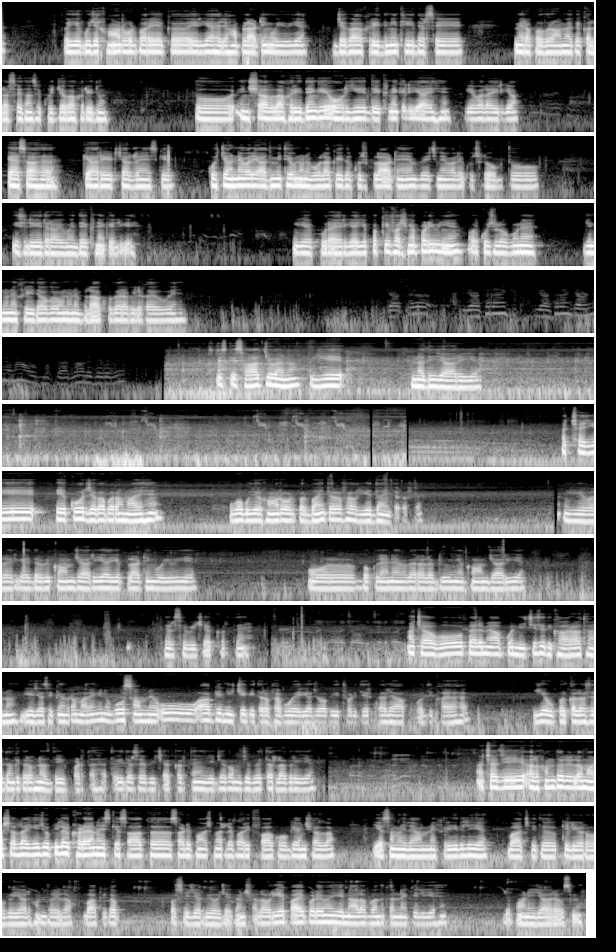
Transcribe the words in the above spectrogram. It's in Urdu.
تو یہ گجر خان روڈ پر ایک ایریا ہے جہاں پلاٹنگ ہوئی ہوئی ہے۔ جگہ خریدنی تھی، ادھر سے میرا پروگرام ہے کہ کلر سیدھا سے کچھ جگہ خریدوں۔ تو انشاءاللہ خریدیں گے اور یہ دیکھنے کے لیے آئے ہیں۔ یہ والا ایریا کیسا ہے؟ کیا ریٹ چل رہے ہیں اس کے؟ کچھ جاننے والے آدمی تھے، انہوں نے بولا کہ ادھر کچھ پلاٹ ہیں بیچنے والے کچھ لوگ، تو اس لیے ادھر آئے ہوئے ہیں دیکھنے کے لیے۔ یہ پورا ایریا یہ پکی فرشیاں پڑی ہوئی ہیں اور کچھ لوگوں نے جنہوں نے خریدا ہوا انہوں نے بلاک وغیرہ بھی لگائے ہوئے ہیں۔ اس کے ساتھ جو ہے نا، یہ ندی جا رہی ہے۔ اچھا یہ ایک اور جگہ پر ہم آئے ہیں۔ وہ گجر خان روڈ پر بائیں طرف ہے اور یہ دائیں طرف ہے۔ یہ والا ایریا ادھر بھی کام جاری ہے، یہ پلاٹنگ ہوئی ہوئی ہے۔ اور بک لینے وغیرہ لگی ہوئی ہیں، کام جاری ہے۔ ادھر سے بھی چیک کرتے ہیں۔ اچھا وہ پہلے میں آپ کو نیچے سے دکھا رہا تھا نا، یہ جیسے کیمرہ ماریں گے نا، وہ سامنے، وہ آگے نیچے کی طرف ہے، وہ ایریا جو ابھی تھوڑی دیر پہلے آپ کو دکھایا ہے۔ یہ اوپر کلر سے دن کی طرف نزدیک پڑتا ہے، تو ادھر سے ابھی چیک کرتے ہیں، یہ جگہ مجھے بہتر لگ رہی ہے۔ اچھا جی الحمد للہ ماشاء اللہ یہ جو پلر کھڑا ہے نا، اس کے ساتھ ساڑھے پانچ مرلے پر اتفاق ہو گیا، انشاءاللہ۔ یہ سمجھ لیں، ہم نے خرید لی ہے، بات چیت کلیئر ہو گئی، الحمدللہ۔ الحمد للہ باقی کا پروسیجر بھی ہو جائے گا، انشاءاللہ۔ اور یہ پائپ پڑے ہوئے یہ نالا بند کرنے کے لیے ہیں، جو پانی جا رہا ہے اس میں۔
